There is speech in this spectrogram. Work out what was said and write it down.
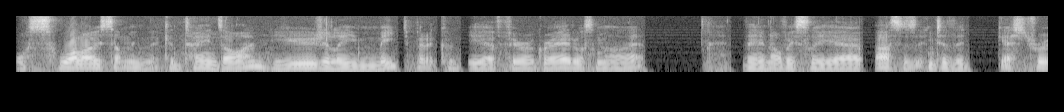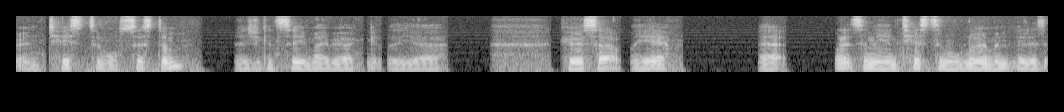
or swallow something that contains iron, usually meat, but it could be a ferrograd or something like that, then obviously uh, passes into the gastrointestinal system. As you can see, maybe I can get the uh, cursor up here. Uh, when it's in the intestinal lumen, it is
